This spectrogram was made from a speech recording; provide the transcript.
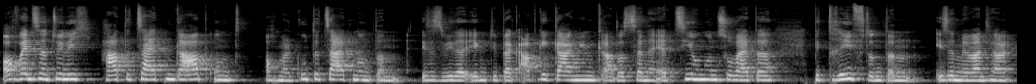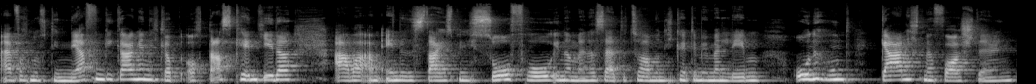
auch wenn es natürlich harte Zeiten gab und auch mal gute Zeiten und dann ist es wieder irgendwie bergab gegangen, gerade was seine Erziehung und so weiter betrifft und dann ist er mir manchmal einfach nur auf die Nerven gegangen. Ich glaube, auch das kennt jeder, aber am Ende des Tages bin ich so froh, ihn an meiner Seite zu haben und ich könnte mir mein Leben ohne Hund gar nicht mehr vorstellen.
